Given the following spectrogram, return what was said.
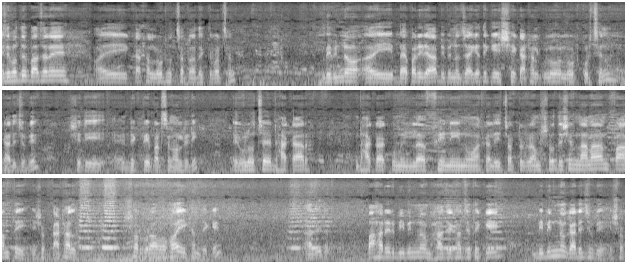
এদের মধ্যে বাজারে এই কাঁঠাল লোড হচ্ছে আপনারা দেখতে পাচ্ছেন। বিভিন্ন এই ব্যাপারীরা বিভিন্ন জায়গা থেকে এসে কাঁঠালগুলো লোড করছেন গাড়ি যুগে। সেটি দেখতেই পাচ্ছেন অলরেডি এগুলো হচ্ছে ঢাকার ঢাকা, কুমিল্লা, ফেনী, নোয়াখালী, চট্টগ্রাম সহ দেশের নানান প্রান্তে এসব কাঁঠাল সরবরাহ হয় এখান থেকে। আর পাহাড়ের বিভিন্ন ভাজে খাজে থেকে বিভিন্ন গাড়ি যুগে এসব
